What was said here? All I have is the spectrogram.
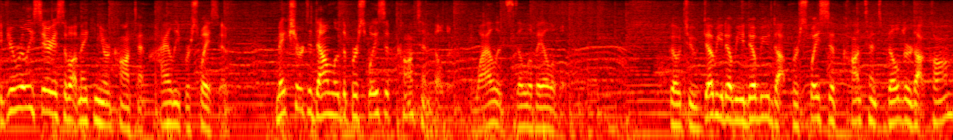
If you're really serious about making your content highly persuasive, make sure to download the Persuasive Content Builder while it's still available. Go to www.persuasivecontentbuilder.com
